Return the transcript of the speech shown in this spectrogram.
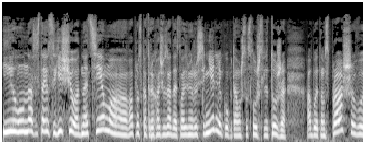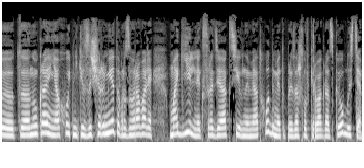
И у нас остается еще одна тема, вопрос, который я хочу задать Владимиру Синельнику, потому что слушатели тоже об этом спрашивают. На Украине охотники за черметом разворовали могильник с радиоактивными отходами. Это произошло в Кировоградской области.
